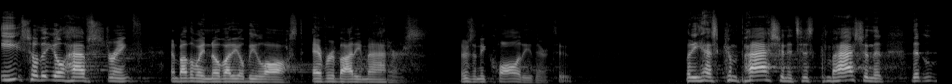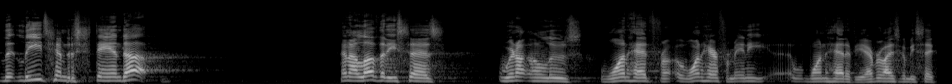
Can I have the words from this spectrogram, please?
Eat so that you'll have strength. And by the way, nobody will be lost. Everybody matters. There's an equality there too. But he has compassion. It's his compassion that, that, that leads him to stand up. And I love that he says, We're not going to lose one, head from, one hair from any one head of you. Everybody's going to be saved.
